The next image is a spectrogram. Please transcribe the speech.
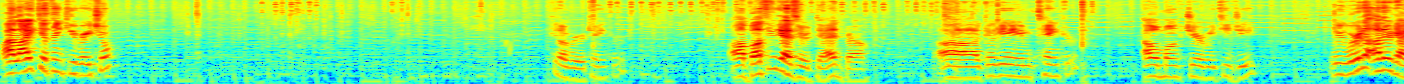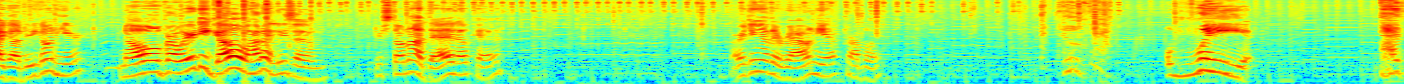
I liked it. Thank you, Rachel. Get over here, Tanker. Uh, both of you guys are dead, bro. Uh, good game, Tanker. L Monk, Jeremy, TG. Wait, where'd the other guy go? Did he go in here? No, bro, where'd he go? How'd I lose him? You're still not dead? Okay. Are we doing another round? Yeah, probably. Wait. That,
